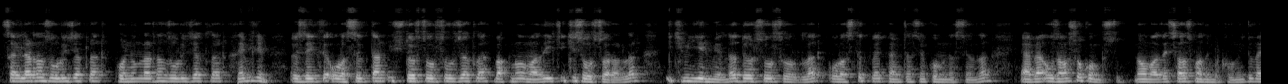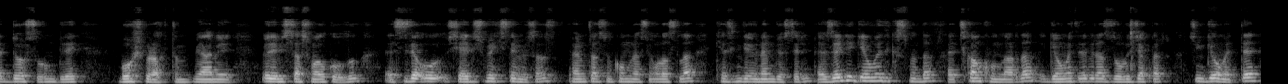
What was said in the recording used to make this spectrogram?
sayılardan zorlayacaklar, polinomlardan zorlayacaklar. Ne bileyim özellikle olasılıktan 3-4 soru soracaklar. Bak normalde 2 soru sorarlar. 2020 yılında 4 soru sordular. Olasılık ve permütasyon kombinasyonundan. Yani ben o zaman şok olmuştum. Normalde çalışmadığım bir konuydu ve 4 sorum direkt boş bıraktım. Yani öyle bir saçmalık oldu. E, siz de o şeye düşmek istemiyorsanız permütasyon, kombinasyon, olasılığa kesinlikle önem gösterin. E, Özellikle geometri kısmında e, çıkan konularda geometride biraz zorlayacaklar. Çünkü geometride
